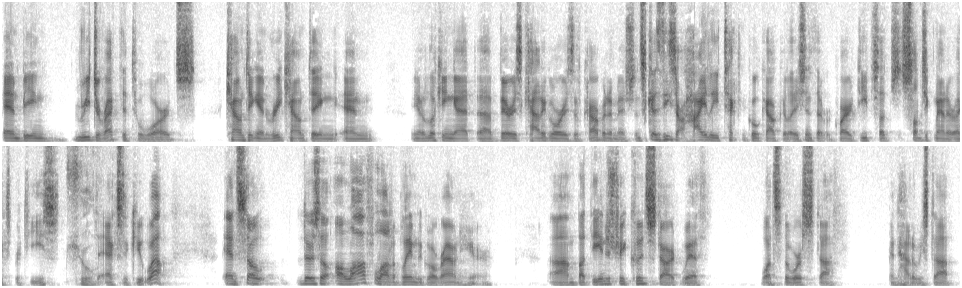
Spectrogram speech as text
and being redirected towards counting and recounting and you know, looking at uh, various categories of carbon emissions, because these are highly technical calculations that require deep sub- subject matter expertise sure. to execute well. And so there's a, a awful lot of blame to go around here. Um, but the industry could start with what's the worst stuff? and how do we stop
